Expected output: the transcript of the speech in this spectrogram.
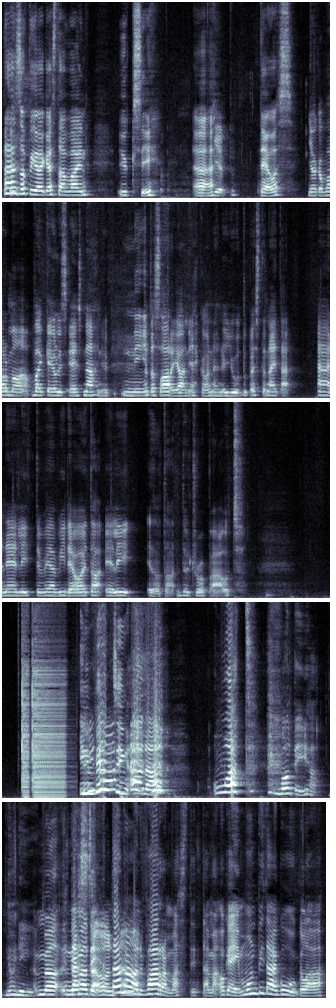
tähän sopii oikeastaan vain yksi ää, Jep. teos. Joka varmaan, vaikka ei olisi edes nähnyt niin. tätä sarjaa, niin ehkä on nähnyt YouTubesta näitä ääneen liittyviä videoita, eli tota, The Dropout. Inventing Anna! What? Me oltiin ihan, no niin. Mä, niin tässä mä on tämä, tämä on varmasti tämä. Okei, mun pitää googlaa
